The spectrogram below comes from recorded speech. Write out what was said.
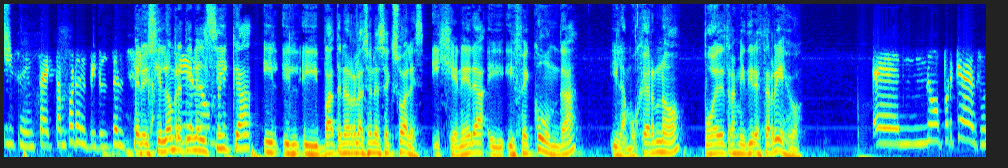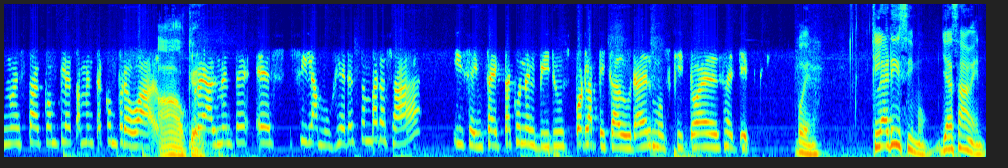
y se infectan por el virus del Zika. Pero ¿y si el hombre Si tiene el, hombre- Zika y, y- y va a tener relaciones sexuales y genera y, y fecunda, y la mujer no, puede transmitir este riesgo? Eh, no, porque eso no está completamente comprobado. Ah, ok. Realmente es si la mujer está embarazada y se infecta con el virus por la picadura del mosquito Aedes aegypti. Bueno, clarísimo, ya saben,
